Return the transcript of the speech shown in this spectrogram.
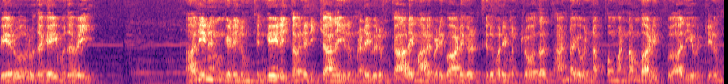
பேரூர் உதகை முதவை. ஆதீனங்களிலும் தென்கையிலை தவநெறிச்சாலையிலும் நடைபெறும் காலை மாலை வழிபாடுகள் திருமறை முற்றோதல் தாண்டக விண்ணப்பம் அன்னம்பாடிப்பு ஆகியவற்றிலும்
